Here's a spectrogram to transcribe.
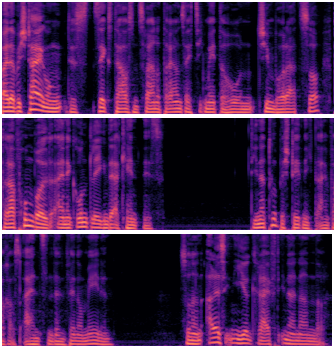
Bei der Besteigung des 6263 Meter hohen Chimborazo traf Humboldt eine grundlegende Erkenntnis. Die Natur besteht nicht einfach aus einzelnen Phänomenen, sondern alles in ihr greift ineinander,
